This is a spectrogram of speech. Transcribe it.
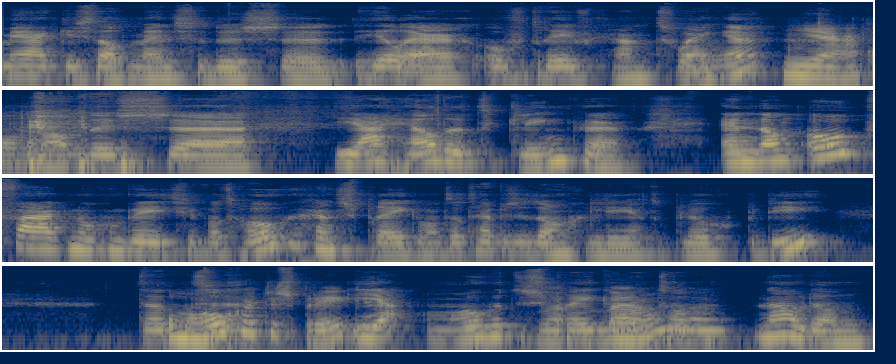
merk is dat mensen dus eh, heel erg overdreven gaan twangen. Ja. Om dan dus eh, ja, helder te klinken. En dan ook vaak nog een beetje wat hoger gaan spreken, want dat hebben ze dan geleerd op logopedie. Dat, Om hoger te spreken? Ja, om hoger te Wa- spreken. waarom? Want dan, nou, dan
